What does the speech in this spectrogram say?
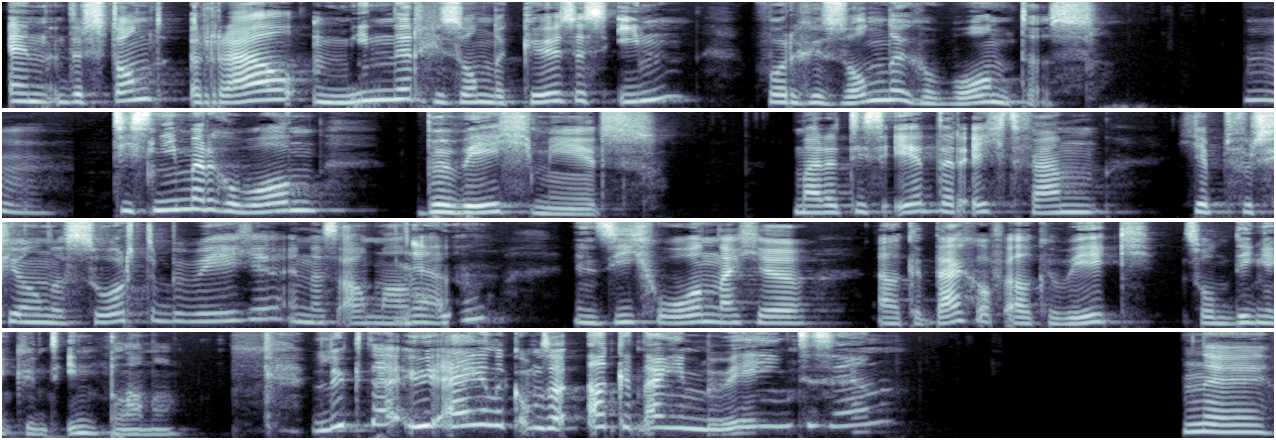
En er stond ruil minder gezonde keuzes in voor gezonde gewoontes. Hmm. Het is niet meer gewoon beweeg meer. Maar het is eerder echt van, je hebt verschillende soorten bewegen en dat is allemaal Ja. goed. En zie gewoon dat je elke dag of elke week zo'n dingen kunt inplannen. Lukt dat u eigenlijk om zo elke dag in beweging te zijn? Nee,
